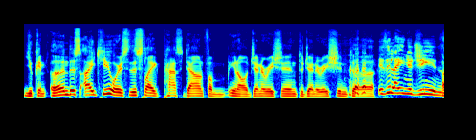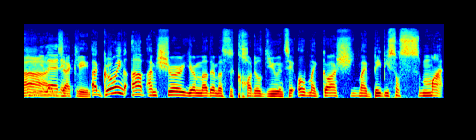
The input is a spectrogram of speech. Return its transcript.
you can earn this IQ or is this like passed down from, you know, generation to generation? Is it like in your genes? when Ah, you learn it? exactly. Uh, growing up, I'm sure your mother must have coddled you and say, "Oh my gosh, my baby's so smart,"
